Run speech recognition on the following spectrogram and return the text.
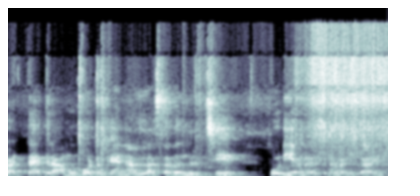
பட்டை கிராம்பு போட்டிருக்கேன். நல்லா சதந்துருச்சு பொடியா நறுக்கின வெங்காயம்.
